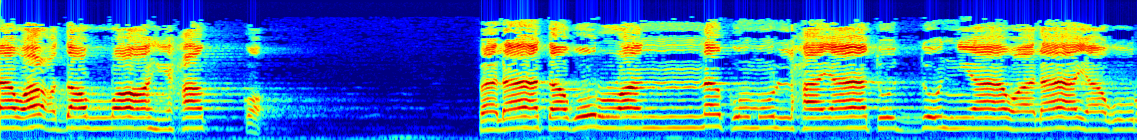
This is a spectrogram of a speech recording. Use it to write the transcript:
وعد الله حق. فلا تغرنكم الحياة الدنيا ولا يغرنكم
